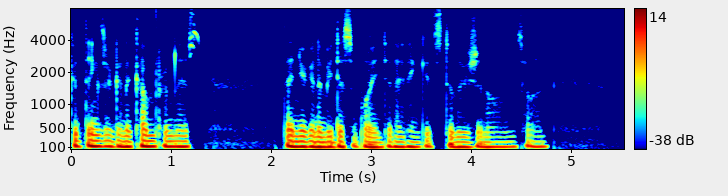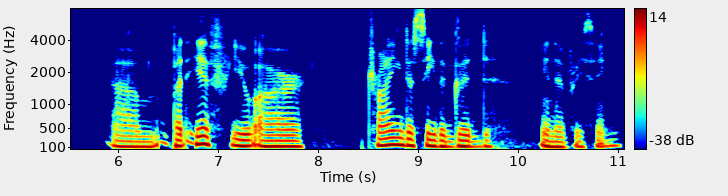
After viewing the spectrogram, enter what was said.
good things are going to come from this, then you're going to be disappointed. I think it's delusional and so on. Um, but if you are trying to see the good in everything,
